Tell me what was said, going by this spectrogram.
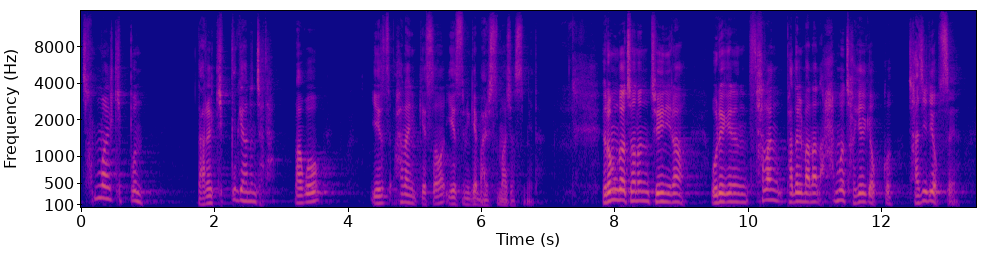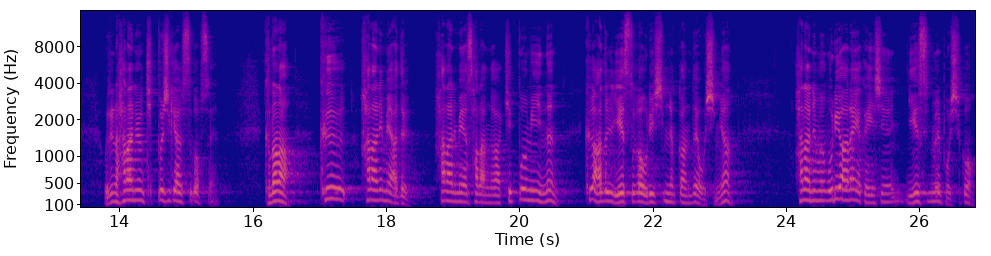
정말 기쁜 나를 기쁘게 하는 자다라고 예수, 하나님께서 예수님께 말씀하셨습니다. 여러분과 저는 죄인이라 우리에게는 사랑받을 만한 아무 자격이 없고 자질이 없어요. 우리는 하나님을 기쁘시게 할 수가 없어요. 그러나 그 하나님의 아들, 하나님의 사랑과 기쁨이 있는 그 아들 예수가 우리 심령 가운데 오시면 하나님은 우리 안에 계시는 예수님을 보시고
